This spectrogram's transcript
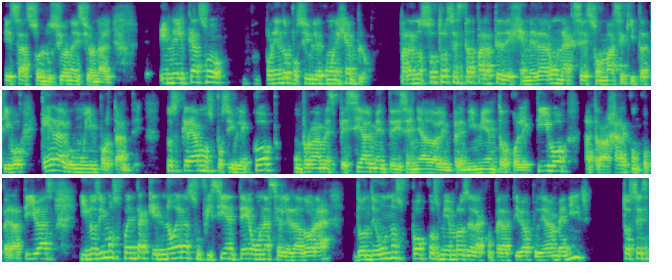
esa solución adicional. En el caso, poniendo posible como un ejemplo, para nosotros esta parte de generar un acceso más equitativo era algo muy importante. Entonces creamos Posible COP, un programa especialmente diseñado al emprendimiento colectivo, a trabajar con cooperativas, y nos dimos cuenta que no era suficiente una aceleradora donde unos pocos miembros de la cooperativa pudieran venir. Entonces,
